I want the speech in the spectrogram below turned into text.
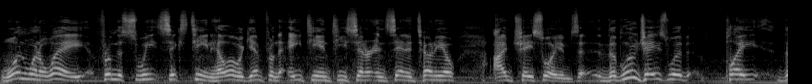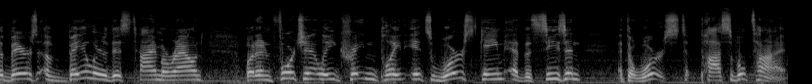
one went away from the Sweet 16. Hello again from the AT&T Center in San Antonio. I'm Chase Williams. The Blue Jays would play the Bears of Baylor this time around, but unfortunately, Creighton played its worst game of the season at the worst possible time.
